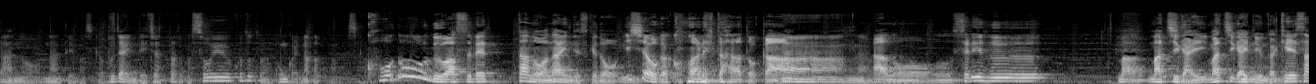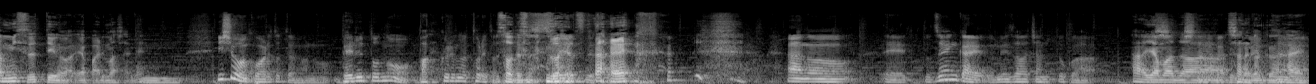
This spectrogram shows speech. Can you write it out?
あのなんて言いますか舞台に出ちゃったとかそういうことってのは今回なかったんですか？小道具忘れたのはないんですけど、衣装が壊れたとかあのセリフ、まあ、間違い間違いというか、計算ミスっていうのはやっぱありましたね、うん。衣装が壊れたってのはあのベルトのバックルが取れたそうですそういうやつですか、はいあの、えーっと前回梅沢ちゃんとかあ山田下社中君はい。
